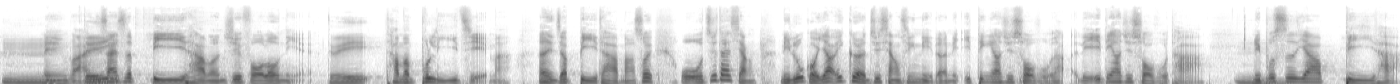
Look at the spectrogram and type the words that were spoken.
嗯，明白？你现在是逼他们去 follow 你，对，他们不理解嘛？那你就要逼他嘛。所以我我就在想，你如果要一个人去相信你的，你一定要去说服他，你一定要去说服他，你不嗯是要逼他。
